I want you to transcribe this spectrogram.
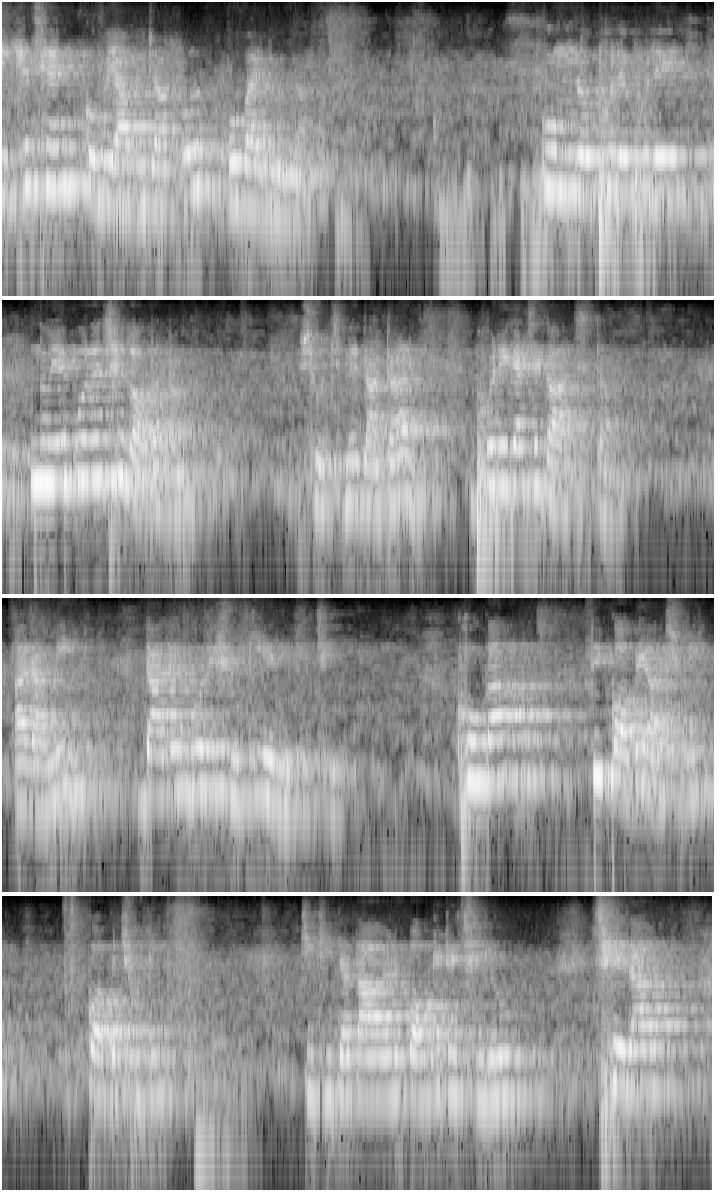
লিখেছেন কবি আবু জাফর ওবায়দুল্লাহ কুমড়ো ফুলে ফুলে নুয়ে পড়েছে লতাটা। সজনে ডাঁটায় ভরে গেছে গাছটা। আর আমি ডালের ভরে শুকিয়ে রেখেছি। খোকা, তুই কবে আসবি? কবে ছুটি? চিঠিটা তার পকেটে ছিল। ছেঁড়া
